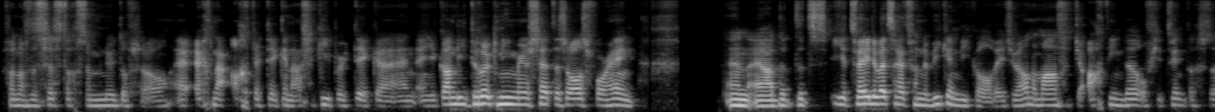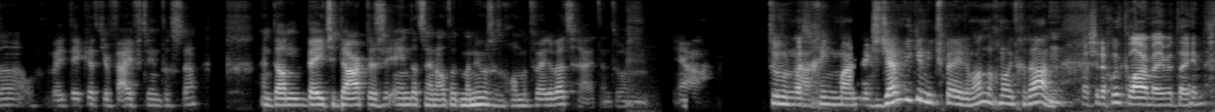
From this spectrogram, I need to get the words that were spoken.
Vanaf de 60ste minuut of zo. E- echt naar achter tikken, naar zijn keeper tikken. En, en je kan die druk niet meer zetten zoals voorheen. En ja, dat, dat is je tweede wedstrijd van de weekend League al, weet je wel. Normaal is het je 18e of je 20ste, of weet ik het, je 25ste. En dan een beetje daartussenin, dat zijn altijd mijn nieuws, gewoon mijn tweede wedstrijd. En toen, ja, toen eh, ging ik maar Next Gen Weekend League spelen, man. Nog nooit gedaan. Was je er goed klaar mee meteen?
